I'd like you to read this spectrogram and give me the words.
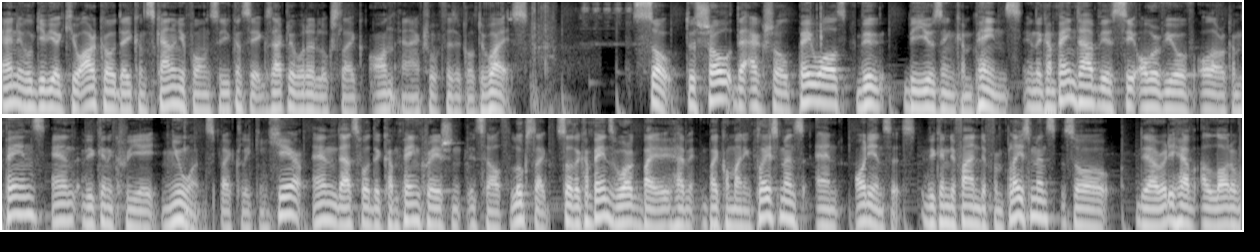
and it will give you a QR code that you can scan on your phone so you can see exactly what it looks like on an actual physical device. So to show the actual paywalls, we'll be using campaigns. In the campaign tab, we see overview of all our campaigns and we can create new ones by clicking here. And that's what the campaign creation itself looks like. So the campaigns work by having by combining placements and audiences. We can define different placements. So they already have a lot of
